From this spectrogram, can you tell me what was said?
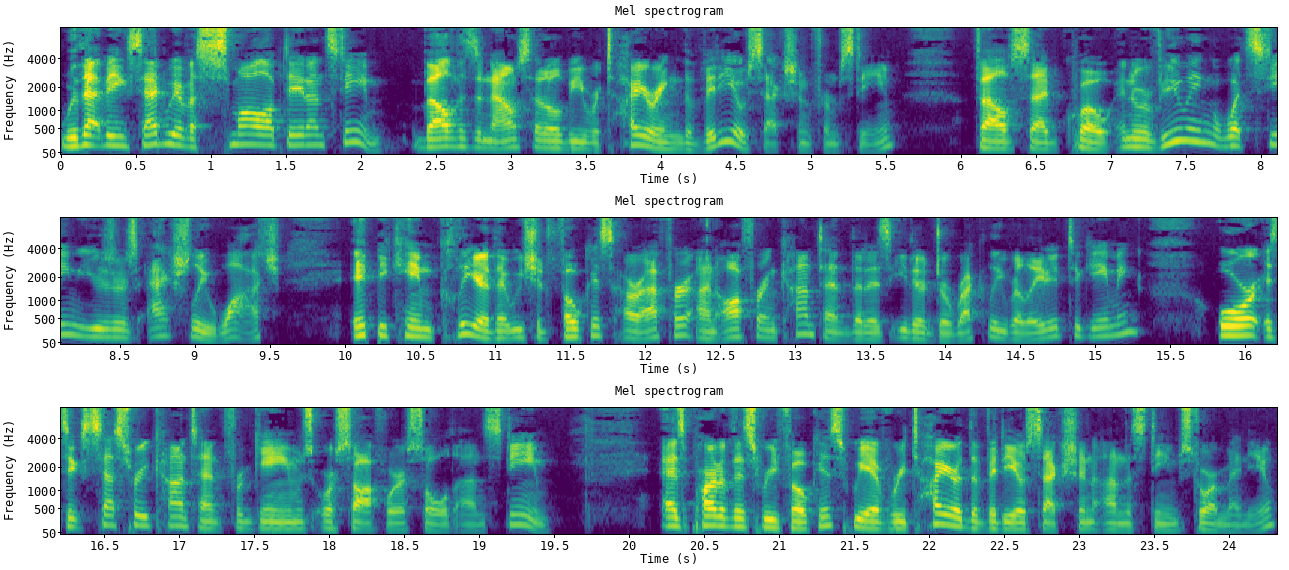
with that being said, we have a small update on Steam. Valve has announced that it'll be retiring the video section from Steam. Valve said, quote, in reviewing what Steam users actually watch, it became clear that we should focus our effort on offering content that is either directly related to gaming or is accessory content for games or software sold on Steam. As part of this refocus, we have retired the video section on the Steam Store menu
